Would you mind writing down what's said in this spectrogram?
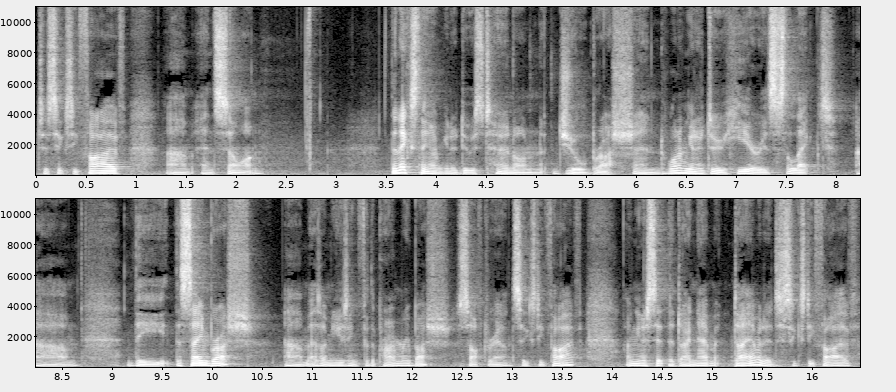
to 65, and so on. The next thing I'm going to do is turn on dual brush and what I'm going to do here is select um, the, the same brush um, as I'm using for the primary brush, soft round 65. I'm going to set the dynamic, diameter to 65,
